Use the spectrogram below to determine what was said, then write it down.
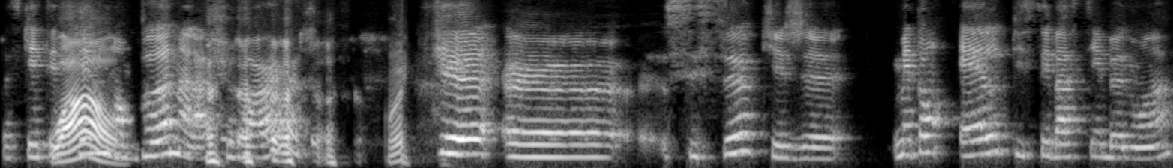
Parce qu'elle était tellement bonne à la fureur que euh, c'est ça que je. Mettons, elle puis Sébastien Benoît,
